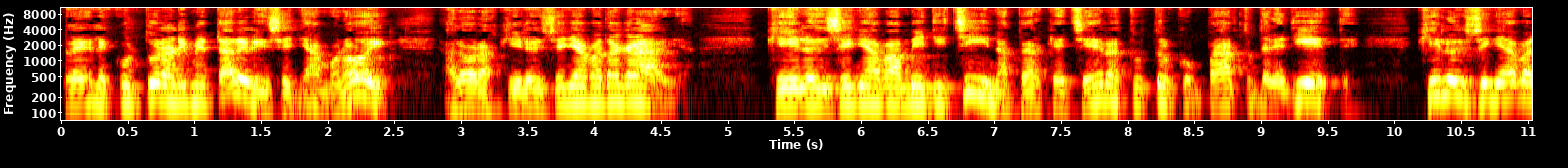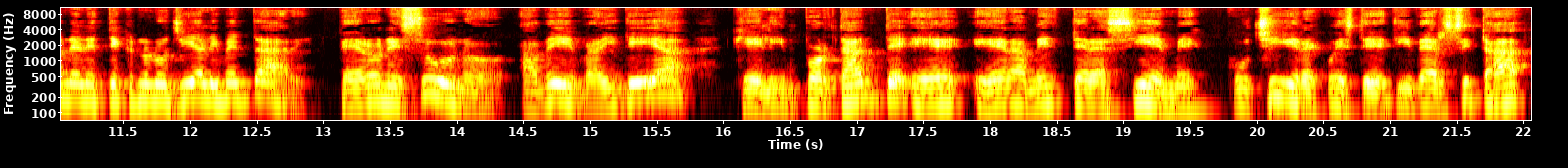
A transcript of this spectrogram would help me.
le, le culture alimentari le insegniamo noi. Allora chi lo insegnava ad agraria, chi lo insegnava a medicina perché c'era tutto il comparto delle diete, chi lo insegnava nelle tecnologie alimentari, però nessuno aveva idea che l'importante era mettere assieme, cucire queste diversità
